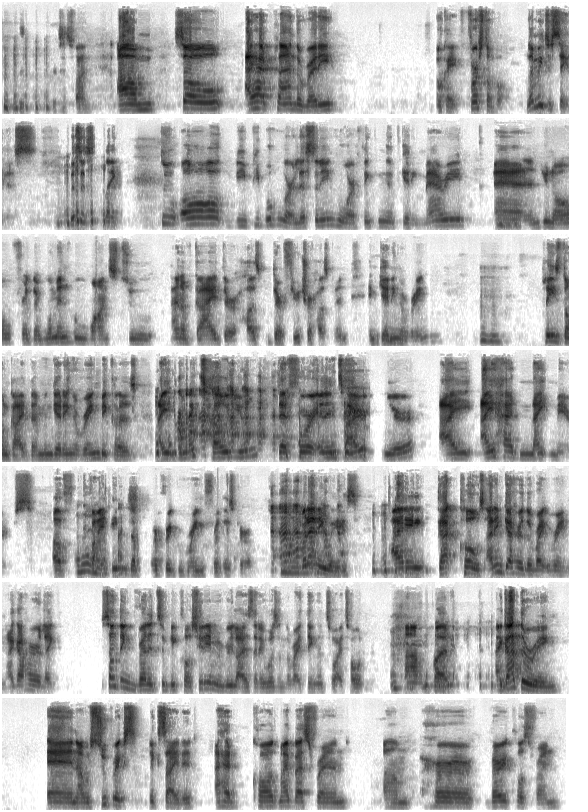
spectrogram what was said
this, this is fun. Um, so I had planned already. Okay, first of all, let me just say this. This is like to all the people who are listening, who are thinking of getting married, and you know, for the woman who wants to kind of guide their husband, their future husband, in getting a ring. Mhm. Please don't guide them in getting a ring because I, when I tell you that for an entire year, I I had nightmares of Oh finding the perfect ring for this girl. But anyways, I got close. I didn't get her the right ring. I got her like something relatively close. She didn't even realize that it wasn't the right thing until I told her. Um, but I got the ring, and I was super ex- excited. I had called my best friend, um, her very close friend,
